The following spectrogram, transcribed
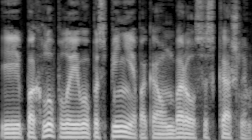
и похлопала его по спине, пока он боролся с кашлем.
